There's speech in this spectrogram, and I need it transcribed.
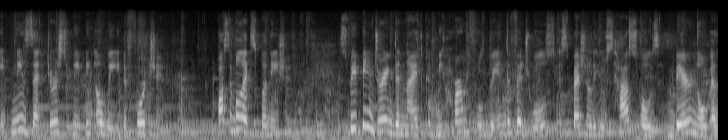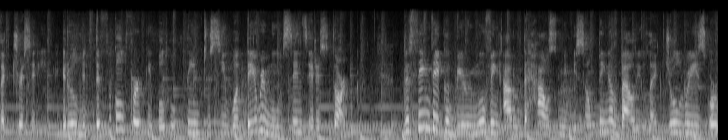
It means that you're sweeping away the fortune. Possible explanation. Sweeping during the night could be harmful to individuals, especially whose households bear no electricity. It will be difficult for people who clean to see what they remove since it is dark. The thing they could be removing out of the house may be something of value like jewelries or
